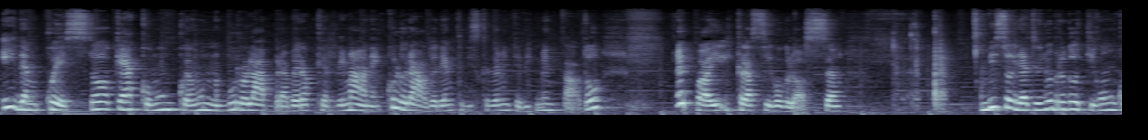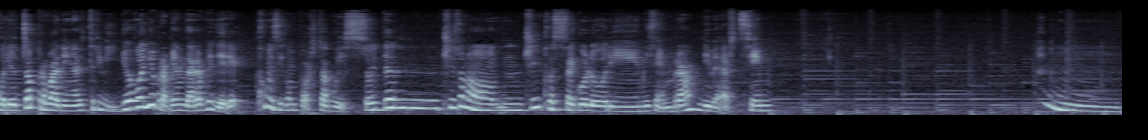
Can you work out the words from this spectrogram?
Idem questo, che è comunque un burro labbra però che rimane colorato ed è anche discretamente pigmentato, e poi il classico gloss. Visto che gli altri due prodotti comunque li ho già provati in altri video, voglio proprio andare a vedere come si comporta questo. Del, ci sono 5-6 colori, mi sembra, diversi. Mm.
